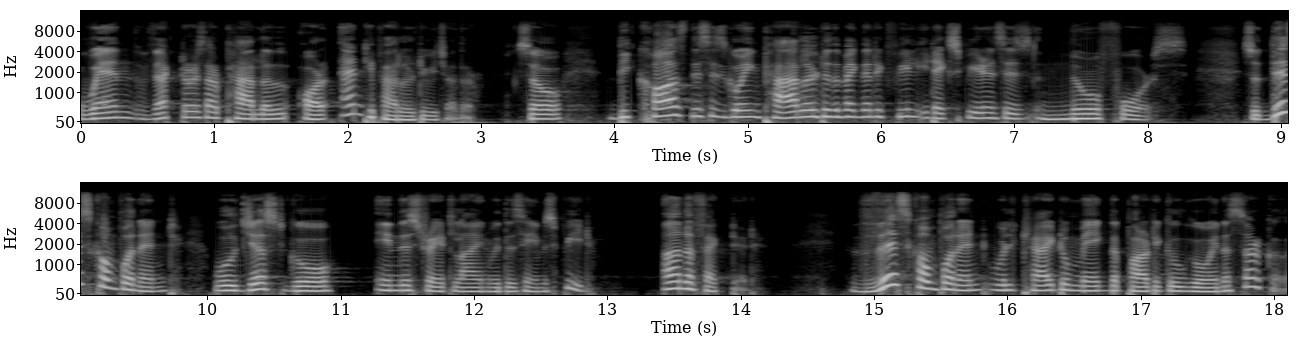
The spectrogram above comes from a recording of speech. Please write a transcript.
when vectors are parallel or anti-parallel to each other. So because this is going parallel to the magnetic field, it experiences no force. So this component will just go in the straight line with the same speed, unaffected. This component will try to make the particle go in a circle.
